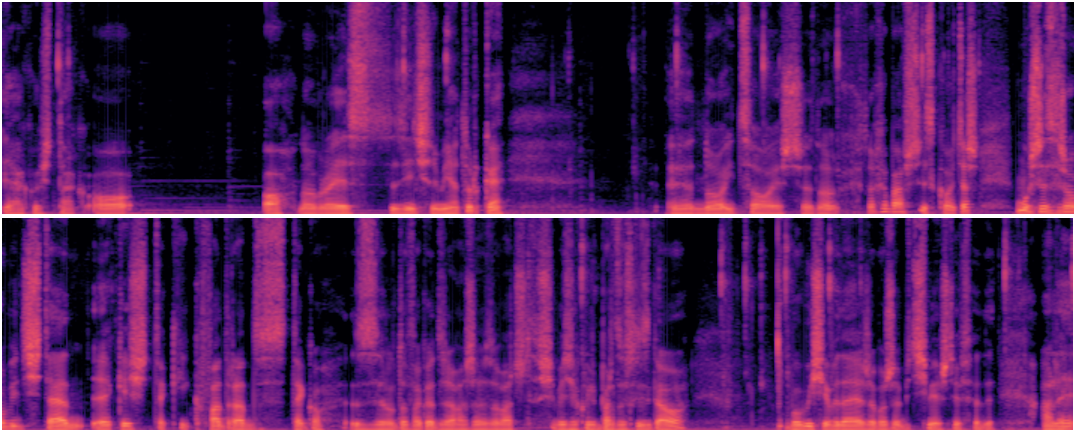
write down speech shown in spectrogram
Jakoś tak o... O, dobra, jest zdjęcie miniaturkę. E, No i co jeszcze? No to chyba wszystko, chociaż muszę zrobić ten, jakiś taki kwadrat z tego, z lodowego drzewa, żeby zobaczyć, czy to się będzie jakoś bardzo ślizgało. Bo mi się wydaje, że może być śmiesznie wtedy. Ale...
